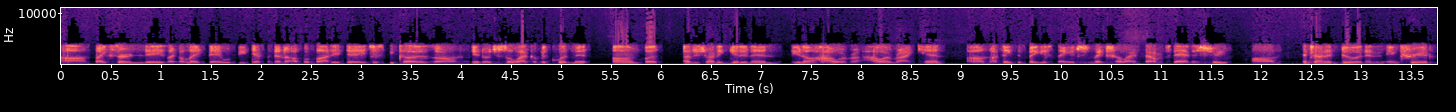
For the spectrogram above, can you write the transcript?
Um, like certain days, like a leg day would be different than an upper body day, just because um, you know just a lack of equipment. Um, but I just try to get it in, you know, however however I can. Um, I think the biggest thing is just make sure like that I'm staying in shape um, and trying to do it in, in creative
